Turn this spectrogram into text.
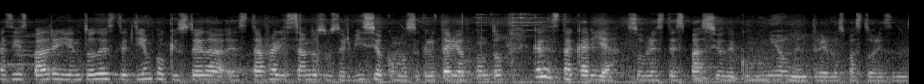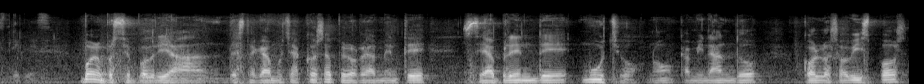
Así es, padre, y en todo este tiempo que usted está realizando su servicio como secretario adjunto, ¿qué destacaría sobre este espacio de comunión entre los pastores de nuestra iglesia? Bueno, pues se podría destacar muchas cosas, pero realmente se aprende mucho, ¿no? Caminando con los obispos,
